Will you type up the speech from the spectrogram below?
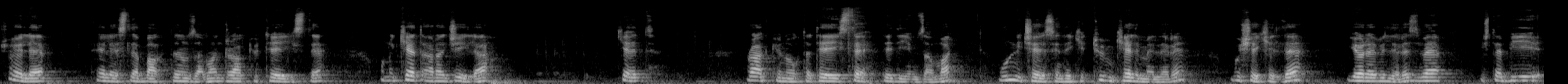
Şöyle ls ile baktığım zaman rakyu.tx'te onu cat aracıyla cat rakyu.txt dediğim zaman bunun içerisindeki tüm kelimeleri bu şekilde görebiliriz ve işte bir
